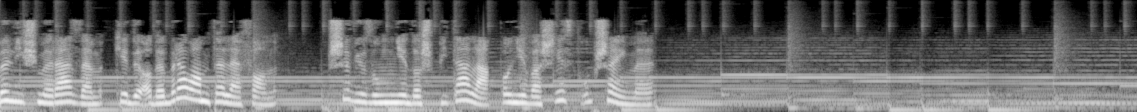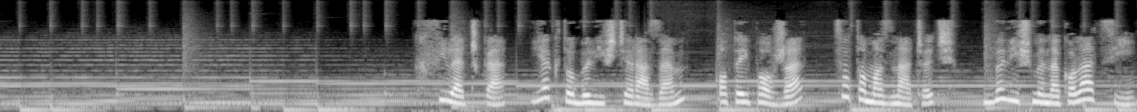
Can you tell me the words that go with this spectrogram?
Byliśmy razem, kiedy odebrałam telefon. Przywiózł mnie do szpitala, ponieważ jest uprzejmy. Chwileczkę, jak to byliście razem? O tej porze? Co to ma znaczyć? Byliśmy na kolacji.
